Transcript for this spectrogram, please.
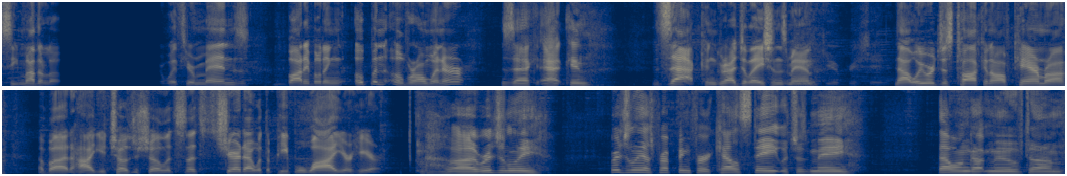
NPC Motherlode with your men's bodybuilding open overall winner, Zach Atkin. Zach. Congratulations, man. you, appreciate it. Now we were just talking off camera about how you chose the show. Let's let's share that with the people why you're here. Uh, originally, originally I was prepping for Cal State, which was May. That one got moved. Um,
